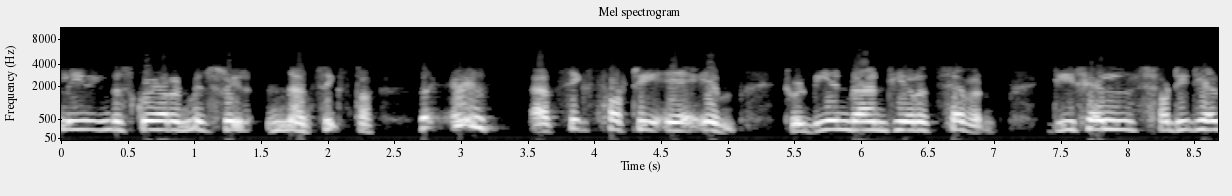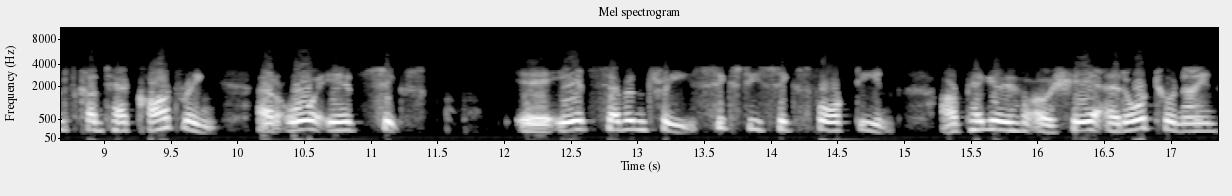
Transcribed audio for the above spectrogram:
leaving the square in Millstreet at 6 at 6.30 a.m. It will be in band here at 7. Details for details contact Ring at 086 873 uh, 6614 or Peggy O'Shea at 029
